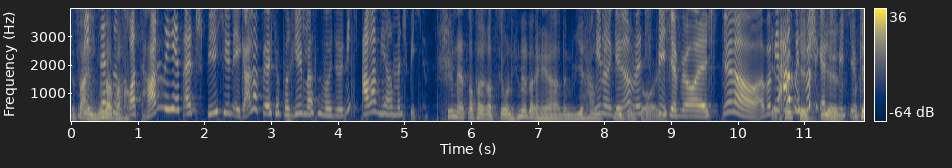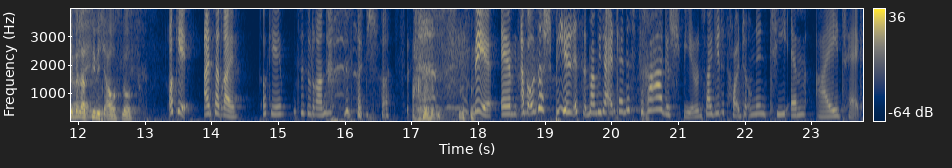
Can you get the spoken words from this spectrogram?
Das war Nichtsdestotrotz haben wir jetzt ein Spielchen, egal ob ihr euch operieren lassen wollt oder nicht, aber wir haben ein Spielchen. Schönheitsoperation hin oder her, denn wir haben Hin und Spielchen wir haben ein für euch. Spielchen für euch. Genau, aber wir Jetzt haben jetzt wirklich ein. Spielchen Okay, für Bella, zieh dich aus, los. Okay, eins, zwei, drei. Okay, jetzt bist du dran. Nein, Spaß. nee, ähm, aber unser Spiel ist immer wieder ein kleines Fragespiel. Und zwar geht es heute um den TMI-Tag,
